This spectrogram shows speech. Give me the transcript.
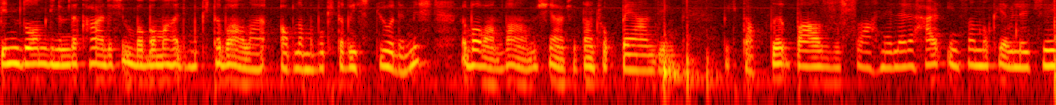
benim doğum günümde kardeşim babama hadi bu kitabı al ablama bu kitabı istiyor demiş. Ve babam da almış. Gerçekten çok beğendiğim bir kitaptı. Bazı sahneleri her insanın okuyabileceği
